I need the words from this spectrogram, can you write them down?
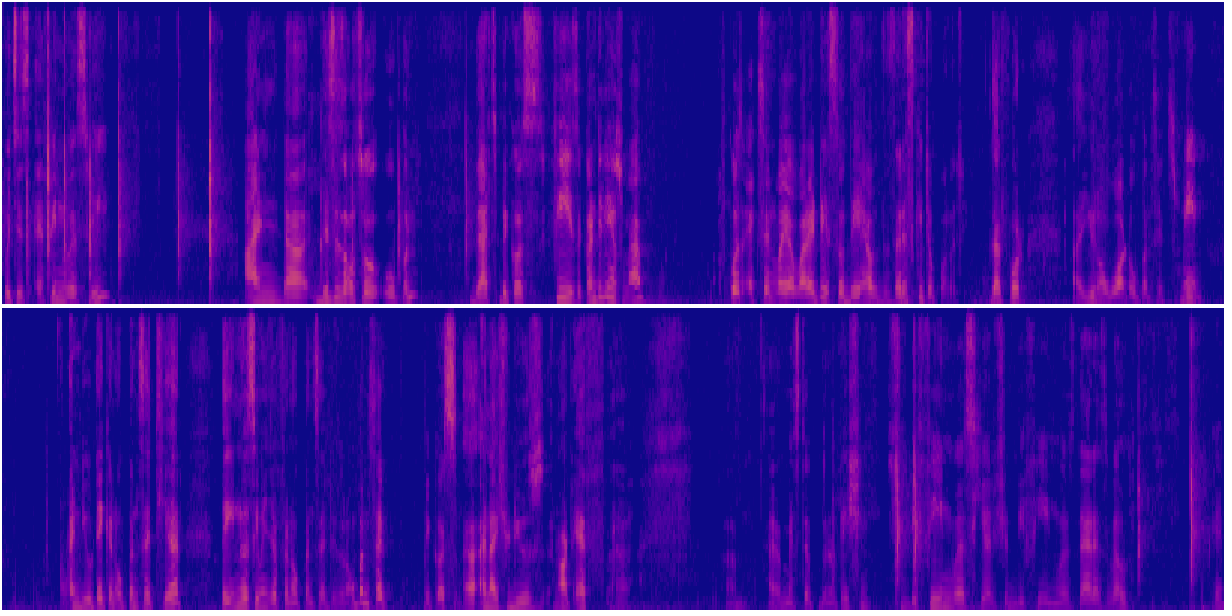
which is f inverse v. And uh, this is also open. That is because phi is a continuous map course x and y are varieties so they have the Zariski topology. Therefore uh, you know what open sets mean. And you take an open set here the inverse image of an open set is an open set because uh, and I should use not f uh, um, I have messed up the notation. Should be phi inverse here it should be phi inverse there as well. Okay.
